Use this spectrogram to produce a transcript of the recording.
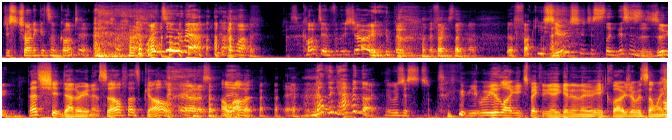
"Just trying to get some content." what are you talking about? I'm like, "It's content for the show." the, the friends like, "The fuck? Are you serious? You're just like this is a zoo." That's shit daddery in itself. That's gold. Yeah, I said, I "Yeah." love it. Nothing happened though. It was just Were you like expecting her to get in an enclosure with someone? Oh,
